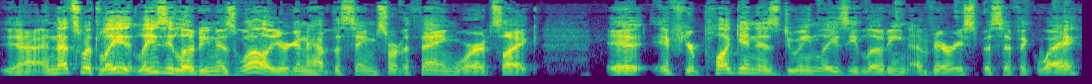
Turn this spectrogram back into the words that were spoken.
Yeah, and that's with la- lazy loading as well. You're going to have the same sort of thing where it's like if your plugin is doing lazy loading a very specific way,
